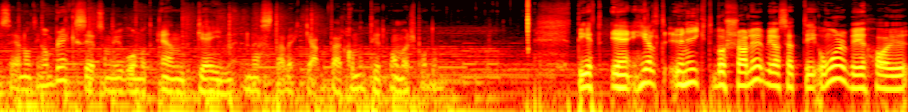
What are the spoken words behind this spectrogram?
säga någonting om Brexit som ju går mot endgame nästa vecka. Välkommen till Omvärldspodden. Det är ett helt unikt börsrally vi har sett i år. Vi har ju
